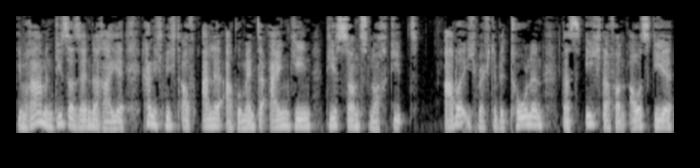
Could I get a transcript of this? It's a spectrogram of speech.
Im Rahmen dieser Sendereihe kann ich nicht auf alle Argumente eingehen, die es sonst noch gibt. Aber ich möchte betonen, dass ich davon ausgehe,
